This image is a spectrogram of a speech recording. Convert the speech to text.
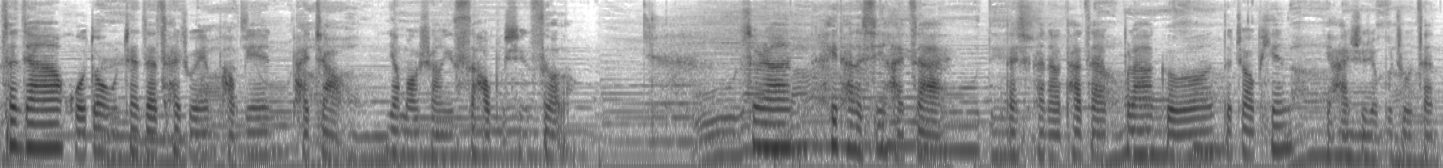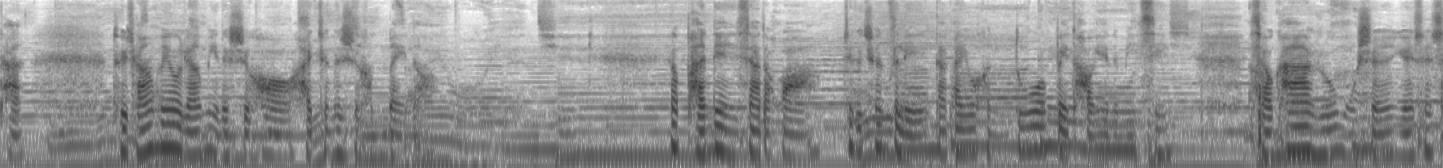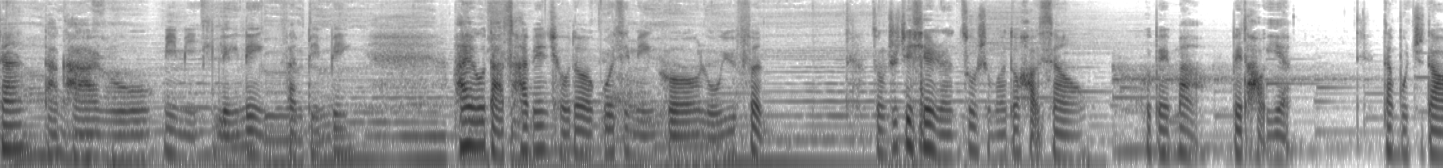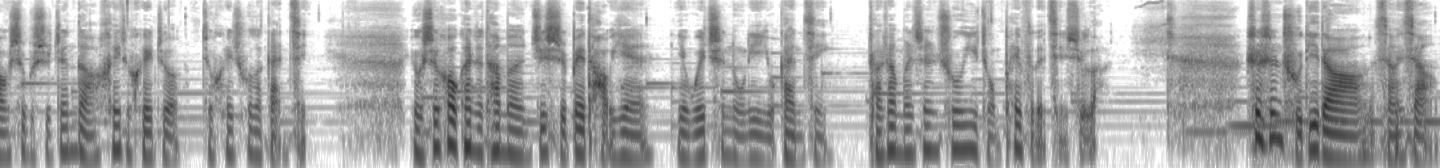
参加活动，站在蔡卓妍旁边拍照，样貌上也丝毫不逊色了。虽然黑他的心还在，但是看到他在布拉格的照片，也还是忍不住赞叹：腿长没有两米的时候，还真的是很美呢。要盘点一下的话，这个圈子里大概有很多被讨厌的明星。小咖如母神袁姗姗，大咖如秘密玲玲、范冰冰，还有打擦边球的郭敬明和罗玉凤。总之，这些人做什么都好像会被骂、被讨厌，但不知道是不是真的，黑着黑着就黑出了感情。有时候看着他们，即使被讨厌，也维持努力有干劲，常常萌生出一种佩服的情绪来。设身处地的想想，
